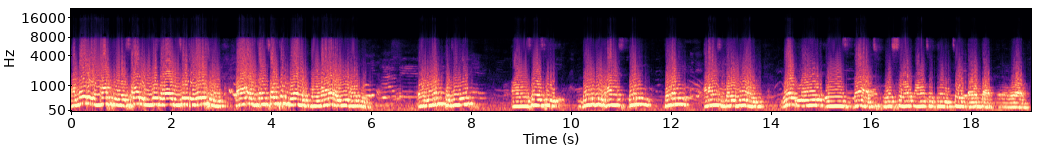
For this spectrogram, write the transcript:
I know you're happy and excited because of the situation. God has done something great, but why are you happy? Amen. Continue. It says he then he asked then then asked they him, What man is that which said unto thee, Take up bed and walk?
